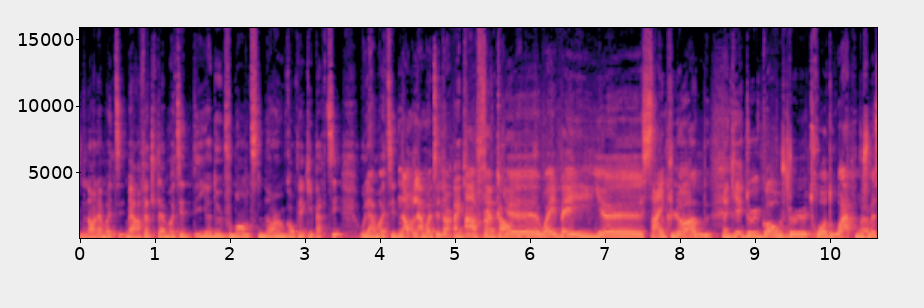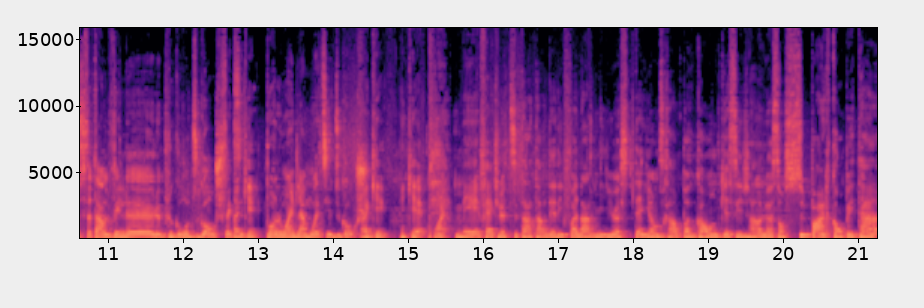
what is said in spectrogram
non, la moitié. Ben en fait, la moitié. Il y a deux poumons, tu en as un complet qui est parti ou la moitié de- Non, la moitié d'un. Ok, En fait, le ouais, ben, il y a cinq lobes, deux gauches, deux, trois droites. Moi, je me suis fait enlever le, le plus gros du gauche. Fait que c'est pas loin de la moitié du gauche. OK, OK. Ouais. Mais fait que là, tu t'entendais des fois dans le milieu hospitalier, on se rend pas compte que ces gens-là sont super compétents,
